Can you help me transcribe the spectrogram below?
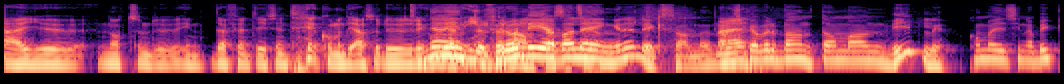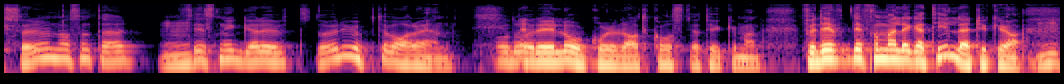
är ju något som du in, definitivt inte rekommenderar. Alltså du rekommenderar Nej, inte för att banta, leva säga. längre liksom. Man Nej. ska väl banta om man vill. Komma i sina byxor eller något sånt där. Mm. Se snyggare ut. Då är det upp till var och en. Och då är det lågkolhydratkost jag tycker man. För det, det får man lägga till där tycker jag. Mm.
